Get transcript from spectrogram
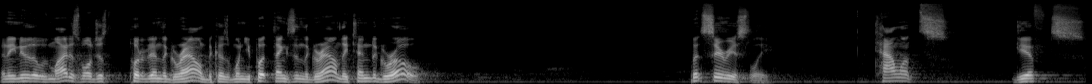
And he knew that we might as well just put it in the ground because when you put things in the ground, they tend to grow. But seriously, talents, gifts,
